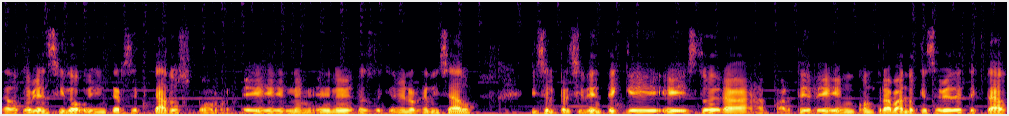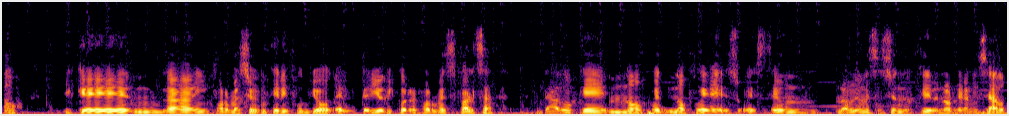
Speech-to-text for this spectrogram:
dado que habían sido interceptados por eh, elementos de crimen organizado. Dice el presidente que esto era parte de un contrabando que se había detectado y que mm, la información que difundió el periódico Reforma es falsa, dado que no fue, no fue este, una organización del crimen organizado,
